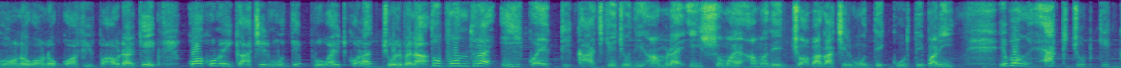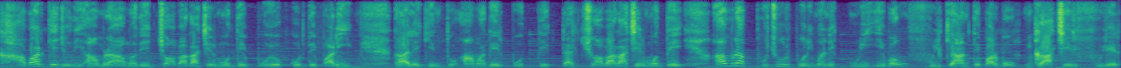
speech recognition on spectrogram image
ঘন ঘন কফি পাউডারকে কখনোই গাছের মধ্যে প্রোভাইড করা চলবে না। তো বন্ধুরা, এই কয়েকটি কাজকে যদি আমরা এই সময় আমাদের জবা গাছের মধ্যে করতে পারি এবং এক চুটকি খাবারকে যদি আমরা আমাদের জবা গাছের মধ্যে প্রয়োগ করতে পারি, তাহলে কিন্তু আমাদের প্রত্যেকটা জবা গাছের মধ্যে আমরা প্রচুর পরিমাণে কুড়ি এবং ফুলকে আনতে পারব। গাছের ফুলের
